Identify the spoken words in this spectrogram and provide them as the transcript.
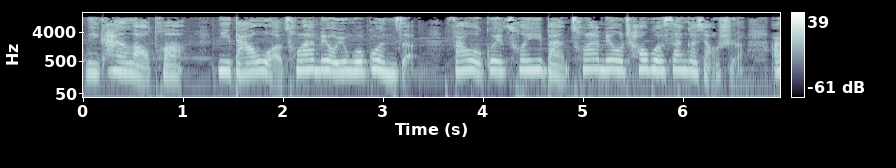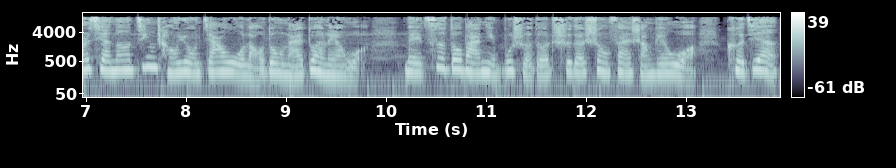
你看老婆，你打我从来没有用过棍子。”罚我跪搓衣板从来没有超过三个小时，而且呢，经常用家务劳动来锻炼我，每次都把你不舍得吃的剩饭赏给我，可见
